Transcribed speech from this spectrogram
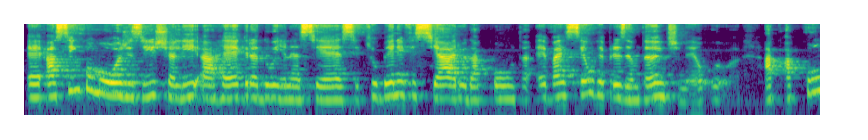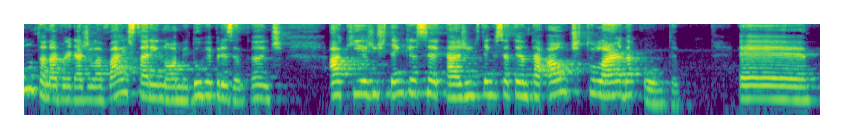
É, assim como hoje existe ali a regra do INSS, que o beneficiário da conta é, vai ser o representante, né? A, a conta, na verdade, ela vai estar em nome do representante Aqui a gente tem que, a gente tem que se atentar ao titular da conta. É,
